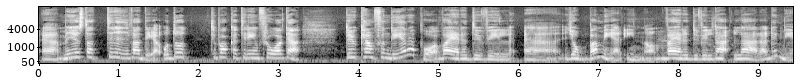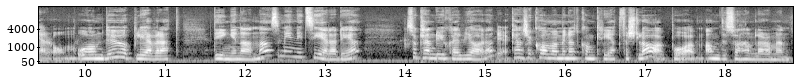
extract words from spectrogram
Eh, men just att driva det och då tillbaka till din fråga. Du kan fundera på vad är det du vill eh, jobba mer inom? Vad är det du vill lära dig mer om? Och om du upplever att det är ingen annan som initierar det så kan du ju själv göra det. Kanske komma med något konkret förslag på om det så handlar om en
